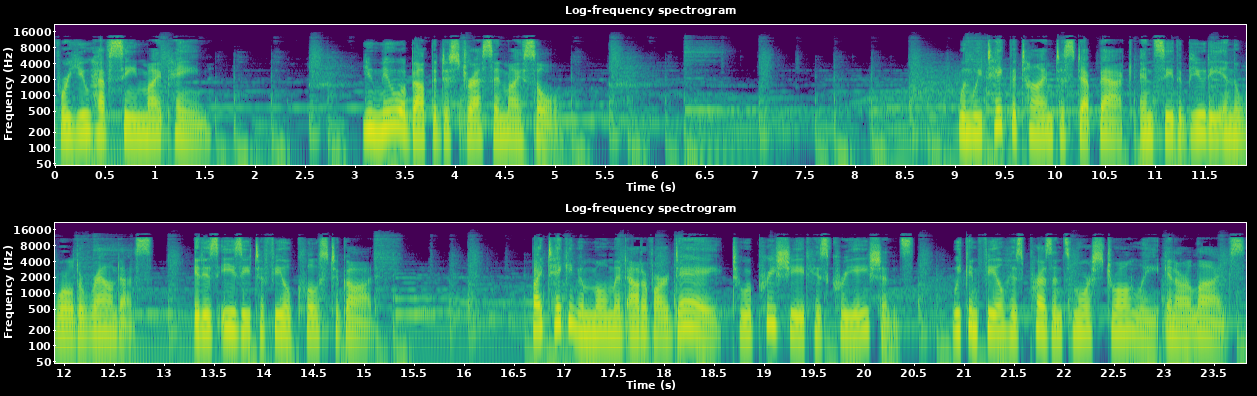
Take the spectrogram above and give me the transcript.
for you have seen my pain. You knew about the distress in my soul. When we take the time to step back and see the beauty in the world around us, it is easy to feel close to God. By taking a moment out of our day to appreciate His creations, we can feel His presence more strongly in our lives.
